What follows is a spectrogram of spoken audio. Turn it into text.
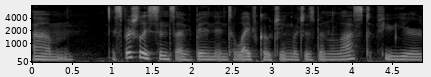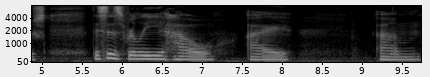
Um, especially since I've been into life coaching, which has been the last few years. This is really how I, um,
